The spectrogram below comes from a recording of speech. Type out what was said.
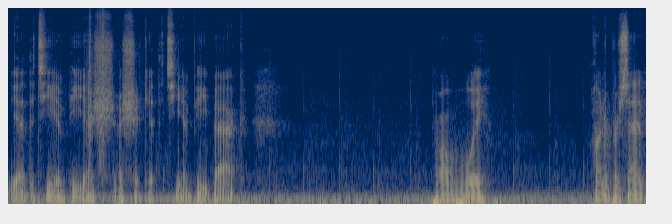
Yeah, the TMP. I, sh I should get the TMP back. Probably. 100%.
